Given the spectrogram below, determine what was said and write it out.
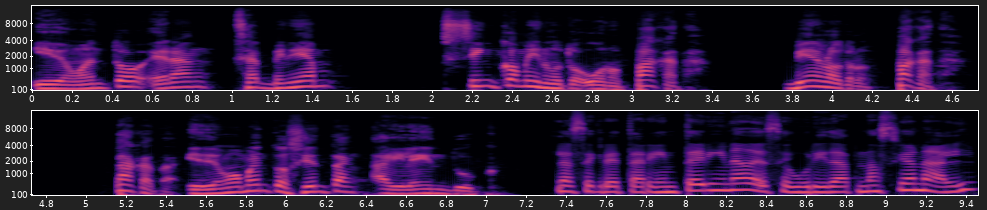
Y de momento eran, o sea, venían cinco minutos, uno, pácata, viene el otro, pácata, pácata. Y de momento sientan a Elaine Duke. La secretaria interina de Seguridad Nacional.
